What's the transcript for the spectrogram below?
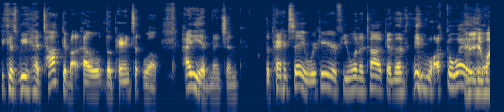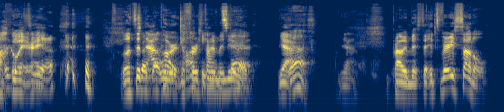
Because we had talked about how the parents, well, Heidi had mentioned the parents say, "We're here if you want to talk, and then they walk away. They walk away, right. ya. Well, it's at So I that thought we part, the first time they do instead. that. Yeah, yeah, Yeah. Probably missed it. It's very subtle,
